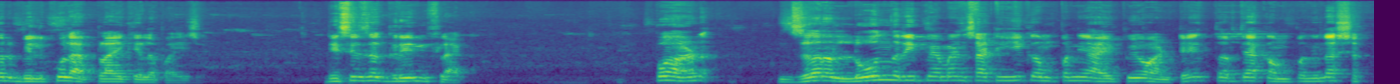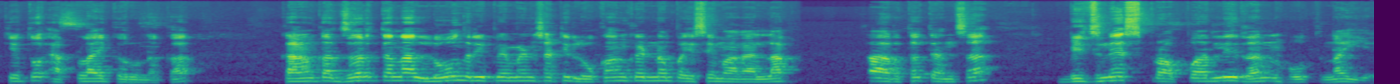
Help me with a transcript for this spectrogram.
तर बिलकुल अप्लाय केलं पाहिजे. This is a green flag पण जर लोन रिपेमेंटसाठी ही कंपनी आय पी ओ आणते तर त्या कंपनीला शक्यतो अप्लाय करू नका. कारण का जर त्यांना लोन रिपेमेंटसाठी लोकांकडनं पैसे मागायला लागतात अर्थ त्यांचा बिझनेस प्रॉपरली रन होत नाहीये.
